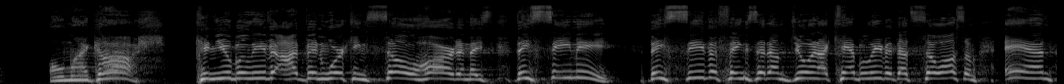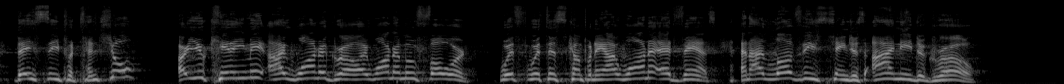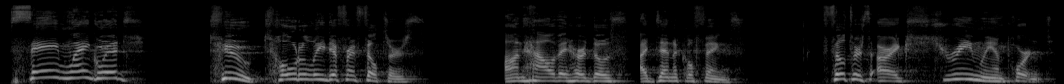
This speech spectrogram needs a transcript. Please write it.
Oh my gosh, can you believe it? I've been working so hard, and they, they see me. They see the things that I'm doing. I can't believe it. That's so awesome. And they see potential are you kidding me? I want to grow. I want to move forward with, with this company. I want to advance. And I love these changes. I need to grow. Same language, two totally different filters on how they heard those identical things. Filters are extremely important.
